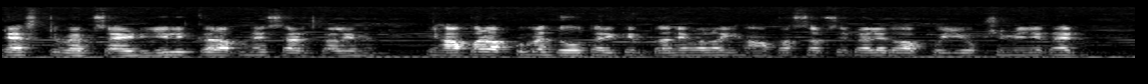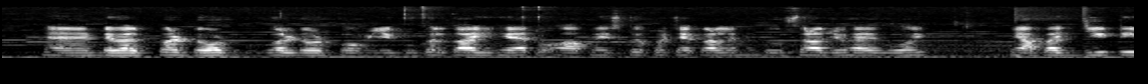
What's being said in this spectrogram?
टेस्ट वेबसाइट ये लिखकर आपने सर्च कर लेना। है यहाँ पर आपको मैं दो तरीके बताने वाला हूँ। यहाँ पर सबसे पहले तो आपको ये ऑप्शन मिल जाता है developer dot Google dot com ये गूगल का ही है तो आपने इसके ऊपर चेक कर लेना। दूसरा जो है वो यहाँ पर जी टी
